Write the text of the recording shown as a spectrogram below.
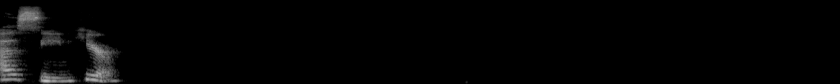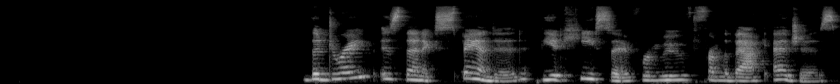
as seen here. The drape is then expanded, the adhesive removed from the back edges,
